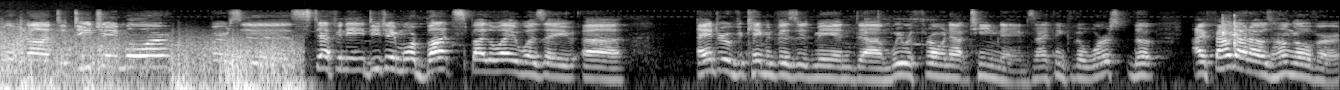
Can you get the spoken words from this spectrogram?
we're moving on to DJ Moore versus Stephanie. DJ Moore Butts, by the way, was a. Uh, Andrew came and visited me, and um, we were throwing out team names. And I think the worst. the I found out I was hungover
